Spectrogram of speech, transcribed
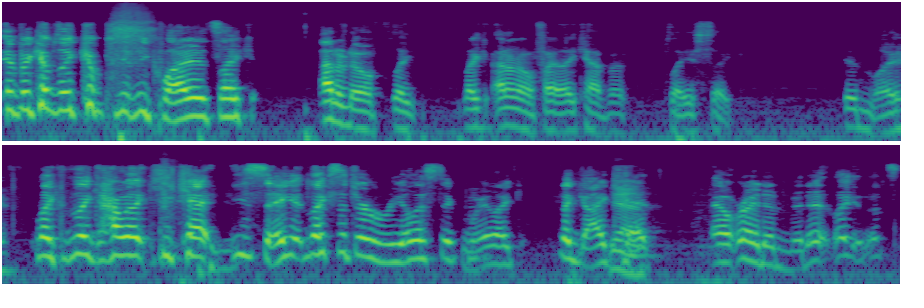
it becomes like completely quiet. It's like I don't know if like like I don't know if I like have a place like in life. Like like how like he can't he's saying it in, like such a realistic way. Like the guy Yeah. can't outright admit it. Like that's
